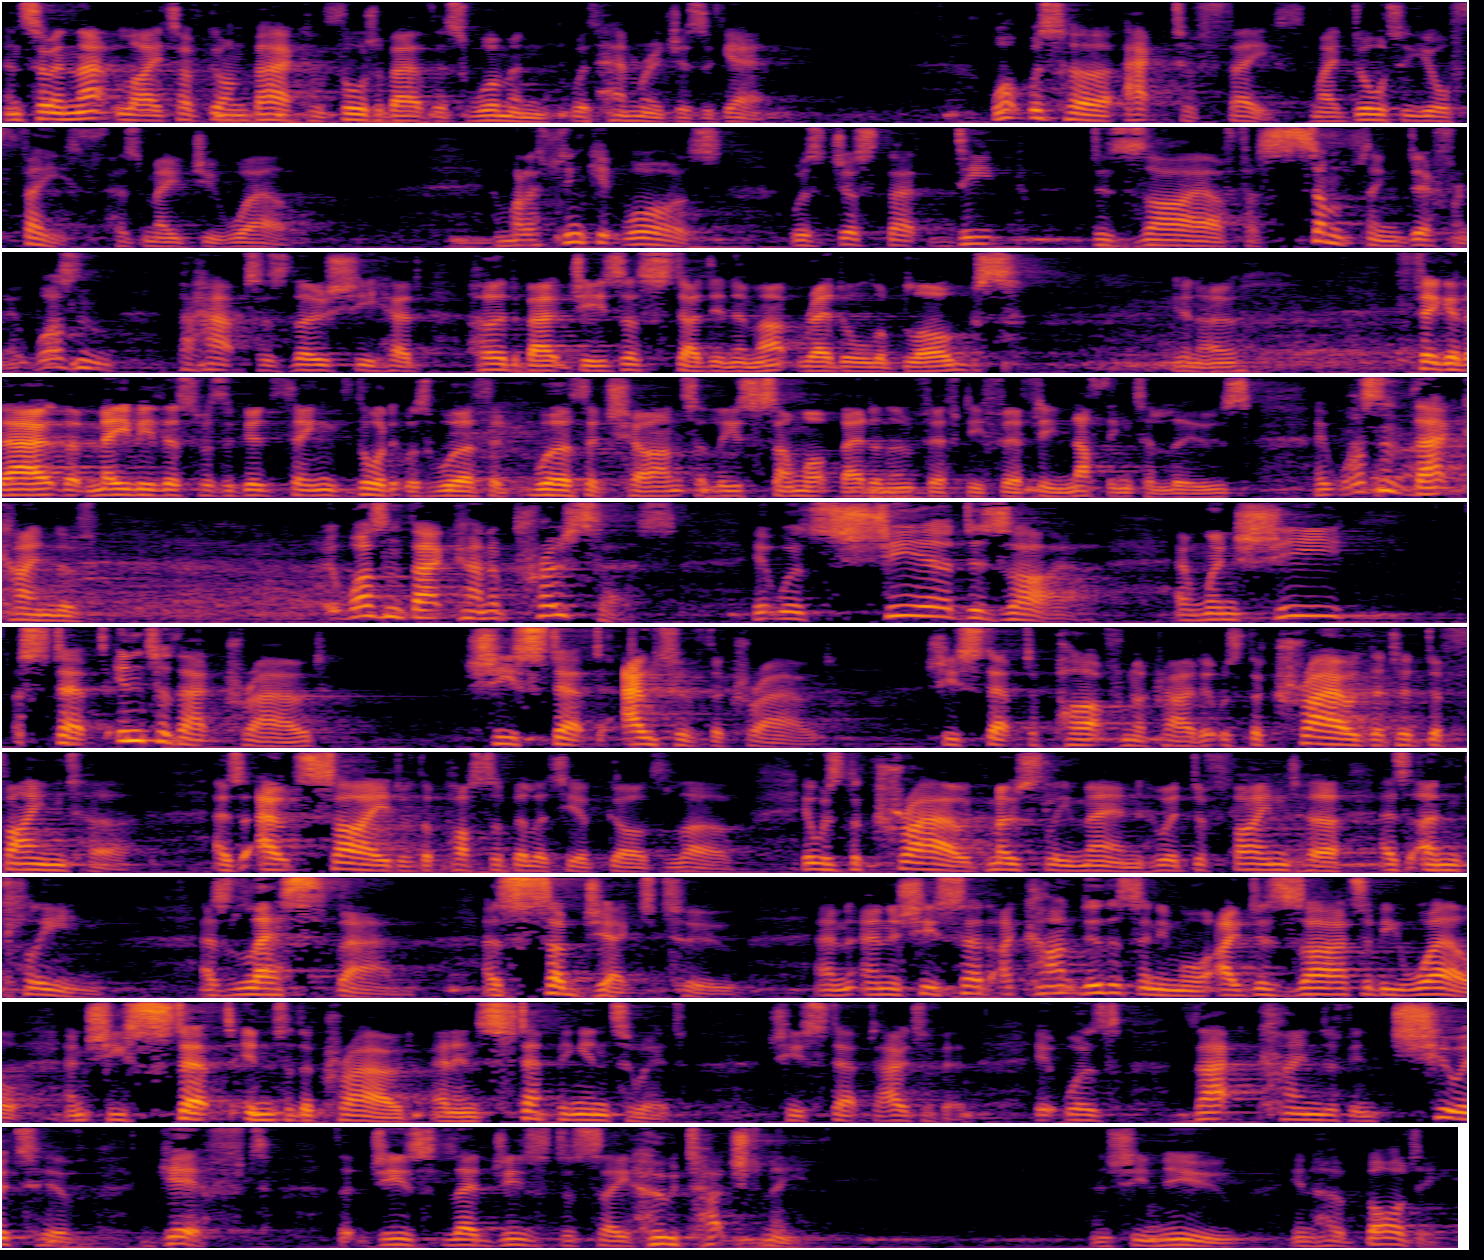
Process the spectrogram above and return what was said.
And so, in that light, I've gone back and thought about this woman with hemorrhages again. What was her act of faith? My daughter, your faith has made you well. And what I think it was was just that deep desire for something different. It wasn't perhaps as though she had heard about Jesus, studied him up, read all the blogs, you know, figured out that maybe this was a good thing, thought it was worth a, worth a chance, at least somewhat better than 50 50, nothing to lose. It wasn't that kind of. It wasn't that kind of process. It was sheer desire. And when she stepped into that crowd, she stepped out of the crowd she stepped apart from the crowd. It was the crowd that had defined her as outside of the possibility of God's love. It was the crowd, mostly men, who had defined her as unclean as less than, as subject to. And, and she said, I can't do this anymore. I desire to be well. And she stepped into the crowd, and in stepping into it, she stepped out of it. It was that kind of intuitive gift that Jesus, led Jesus to say, Who touched me? And she knew in her body,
